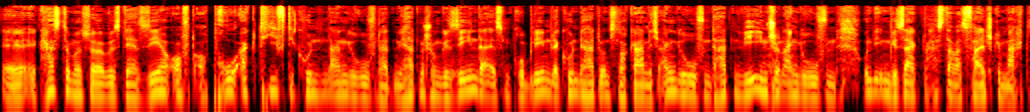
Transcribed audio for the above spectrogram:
äh, Customer Service, der sehr oft auch proaktiv die Kunden angerufen hat. Wir hatten schon gesehen, da ist ein Problem, der Kunde hatte uns noch gar nicht angerufen, da hatten wir ihn schon angerufen und ihm gesagt, du hast da was falsch gemacht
